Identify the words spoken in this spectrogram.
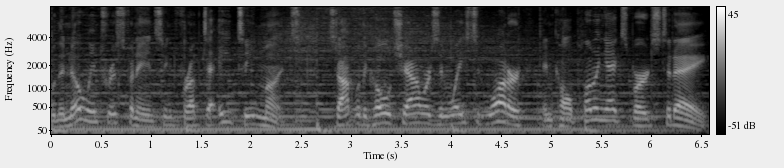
with a no interest financing for up to 18 months. Stop with the cold showers and wasted water and call Plumbing Experts today.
